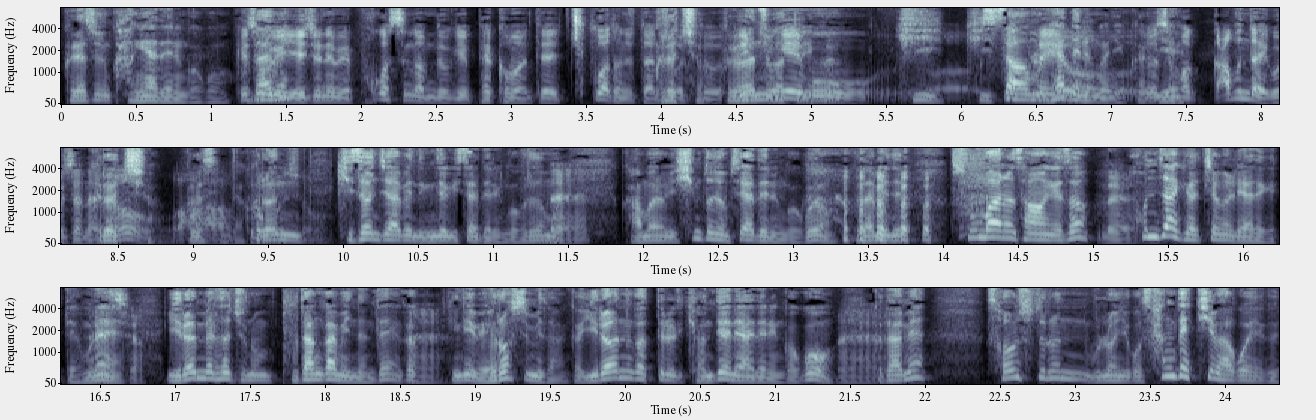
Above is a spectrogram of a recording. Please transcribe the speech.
그래서 좀 강해야 되는 거고. 그래서 왜 예전에 왜 포거슨 감독이 베컴한테 축구가 던졌다는 그렇죠. 것도 그런 일종의 뭐 기, 기 싸움을 해야 되는 거니까. 그래서 예. 막 까분다 이거잖아요. 그렇죠. 와, 그렇습니다. 그런 거죠. 기선제압의 능력이 있어야 되는 거고 그래서 뭐 네. 뭐 가만히 힘도 좀 써야 되는 거고요. 그다음에 이제 수많은 상황에서 네. 혼자 결정을 내야 되기 때문에 그렇죠. 이런 면에서 주는 부담감이 있는데 그러니까 네. 굉장히 외롭습니다. 그러니까 이런 것들을 견뎌내야 되는 거고 네. 그다음에 선수들은 물론이고 상대 팀하고의 그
